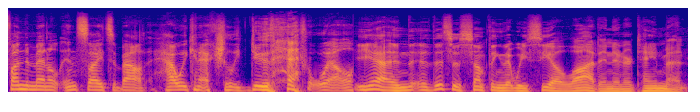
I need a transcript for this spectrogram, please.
fundamental insights about how we can actually do that well. Yeah, and this is something that we see a lot in entertainment.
